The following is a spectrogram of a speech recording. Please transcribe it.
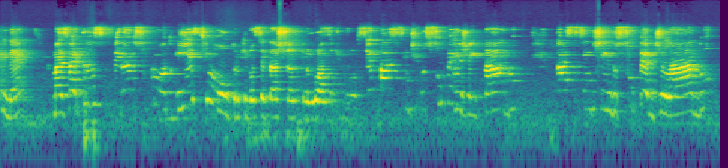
percebe, né? Mas vai transferindo isso para o outro. E esse outro que você está achando que não gosta de você, está se sentindo super rejeitado, está se sentindo super de lado,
